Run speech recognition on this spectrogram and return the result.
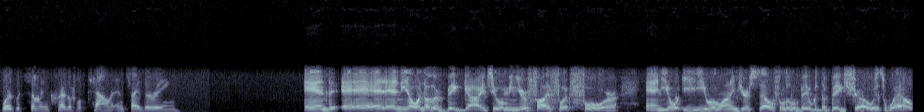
work with some incredible talent inside the ring. And, and and you know another big guy too. I mean, you're five foot four, and you you- aligned yourself a little bit with the Big Show as well,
